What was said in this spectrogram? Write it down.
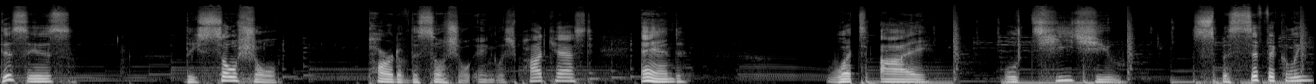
This is the social part of the Social English podcast and what I will teach you specifically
